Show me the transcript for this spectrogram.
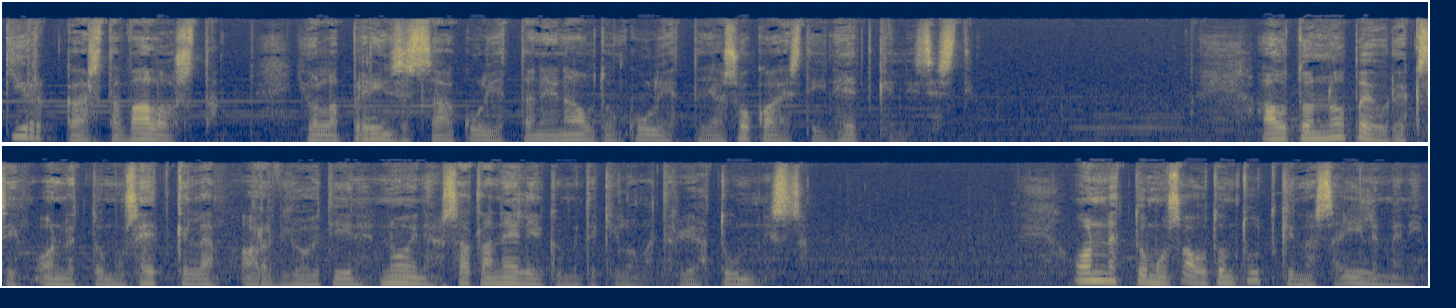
kirkkaasta valosta, jolla prinsessaa kuljettaneen auton kuljettaja sokaistiin hetkellisesti. Auton nopeudeksi onnettomuushetkellä arvioitiin noin 140 kilometriä tunnissa. Onnettomuusauton tutkinnassa ilmeni,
